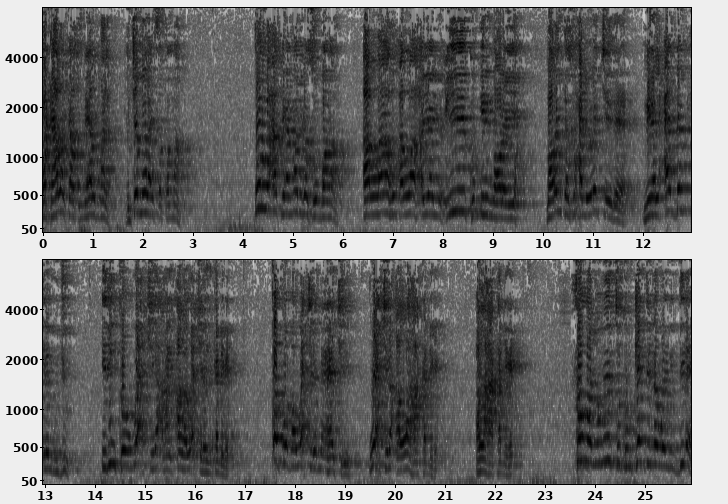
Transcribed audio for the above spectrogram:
مركز عطتك مال الملك حجبة مالا يستطمع قلوا عطر مدك صوفنا الله الله أيها يحييكم إلي النارية نارية سوحة اللي رجل من العدم إلى الوجود idinkoo wax jira ahayn allah wax jira idinka dhigay qof walbaa wax jira ma ahaa jirin wax jira allaha ka dhigay allaha ka dhigay uma yumiitukum kadibna waa idin dila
